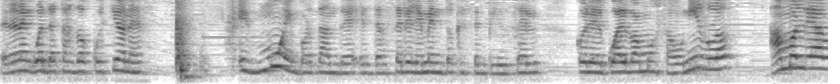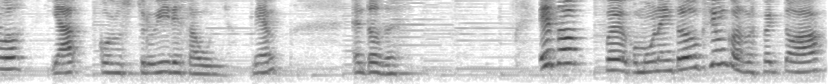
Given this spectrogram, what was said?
tener en cuenta estas dos cuestiones, es muy importante el tercer elemento que es el pincel con el cual vamos a unirlos, a moldearlos y a construir esa uña. ¿Bien? Entonces, eso fue como una introducción con respecto a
